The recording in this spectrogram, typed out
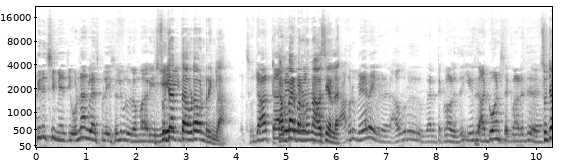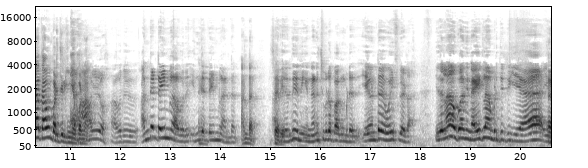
பிரிச்சு மேஞ்சி ஒன்னாம் கிளாஸ் பிள்ளைக்கு சொல்லி கொடுக்குற மாதிரி சுஜாதா விடவன்றீங்களா சுஜாதா கம்பேர் பண்ணணும்னு அவசியம் இல்லை. அவரு வேற இவர் வேற. அவரு வேற டெக்னாலஜி இவர் அட்வான்ஸ் டெக்னாலஜி சுஜாதாவும் படிச்சிருக்கீங்க அப்படின்னா ஐயோ அவரு அந்த டைம்ல அவரு இந்த டைம்ல அண்டன் அண்டன் சரி. வந்து நீங்க நினைச்சு கூட பார்க்க முடியாது. என்கிட்ட ஒய்ஃப் கேட்டா இதெல்லாம் உட்காந்து நைட்லாம் படிச்சிட்டு இருக்கிய இது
